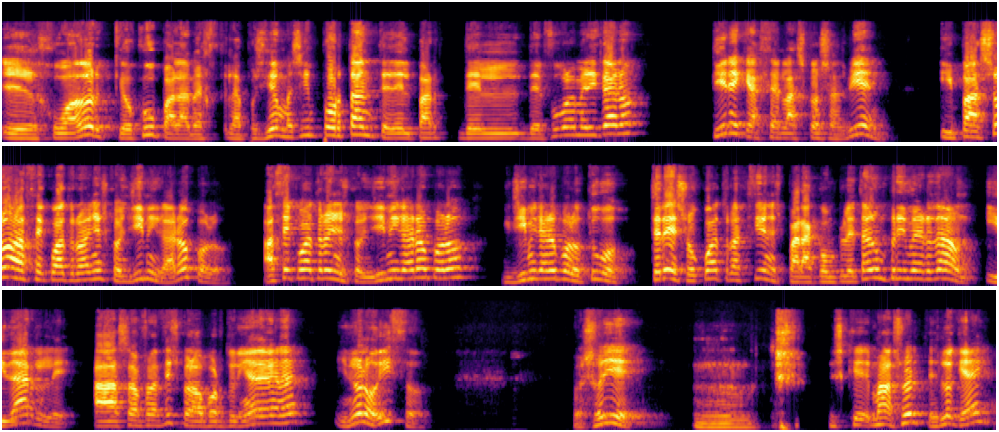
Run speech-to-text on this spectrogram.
el jugador que ocupa la, posición más importante del fútbol americano tiene que hacer las cosas bien. Y pasó hace cuatro años con Jimmy Garoppolo. Hace cuatro años con Jimmy Garoppolo, Jimmy Garoppolo tuvo tres o cuatro acciones para completar un primer down y darle a San Francisco la oportunidad de ganar y no lo hizo. Pues oye, mm, es que mala suerte, es lo que hay.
